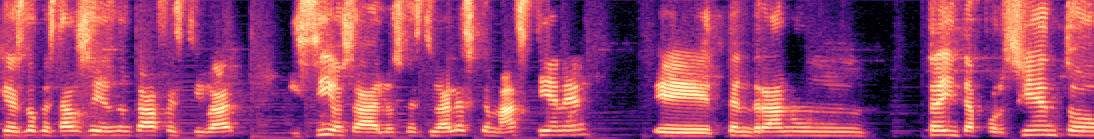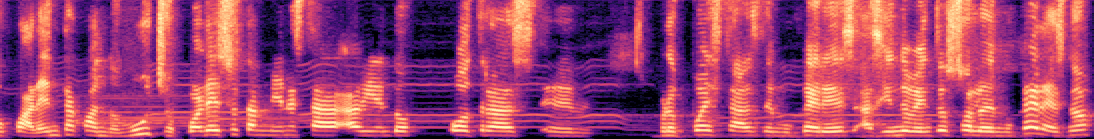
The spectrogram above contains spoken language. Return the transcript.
qué es lo que está sucediendo en cada festival. Y sí, o sea, los festivales que más tienen eh, tendrán un 30%, 40% cuando mucho. Por eso también está habiendo otras, eh, propuestas de mujeres haciendo eventos solo de mujeres, ¿no?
